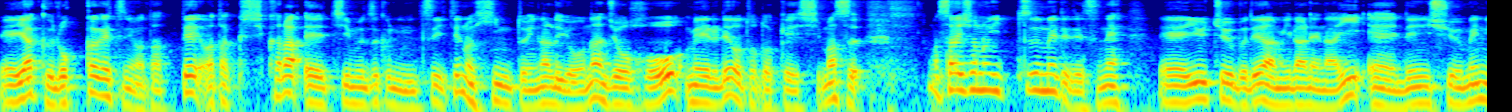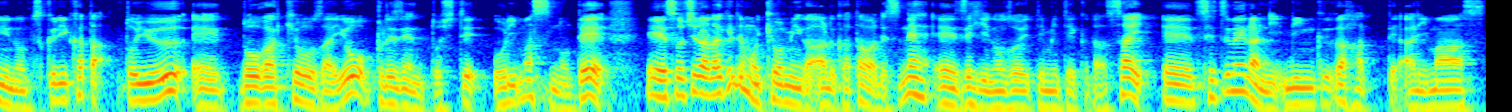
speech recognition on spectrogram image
え約6ヶ月にわたって私から、えチーム作りについてのヒントになるような情報をメールでお届けします。ま最初の1通目でですね、え YouTube では見られない、え練習メニューの作り方という、え動画教材をプレゼントしておりますので、えそちらだけでも興味がある方はですね、えーぜひ覗いてみてください、え説明欄にリンクが貼ってあります、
